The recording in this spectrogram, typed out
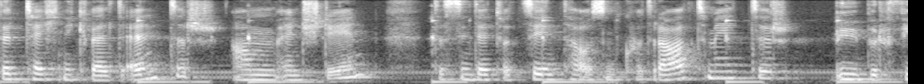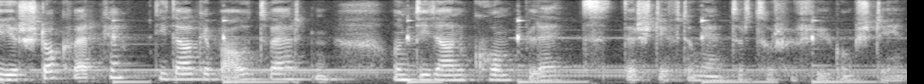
der Technikwelt Enter am Entstehen. Das sind etwa 10.000 Quadratmeter über vier Stockwerke, die da gebaut werden und die dann komplett der Stiftung Enter zur Verfügung stehen.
